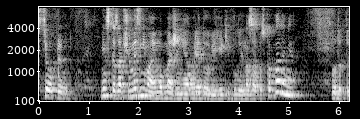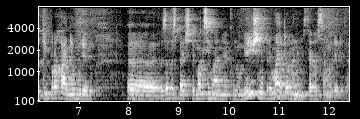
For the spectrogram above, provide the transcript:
з цього приводу. Він сказав, що ми знімаємо обмеження урядові, які були на запуск опалення. ну тобто ті прохання уряду е, забезпечити максимальну економію рішення, приймають органи місцевого самоврядування.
